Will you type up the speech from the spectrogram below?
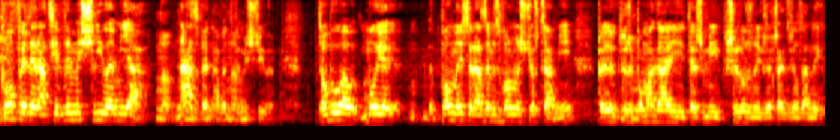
Konfederację wymyśliłem ja. No. Nazwę nawet wymyśliłem. To był mój pomysł razem z wolnościowcami, którzy pomagali też mi przy różnych rzeczach związanych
